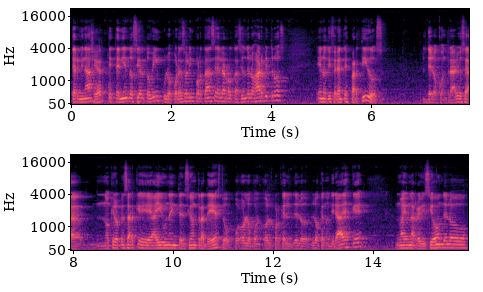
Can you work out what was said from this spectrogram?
terminás teniendo cierto vínculo. Por eso la importancia de la rotación de los árbitros en los diferentes partidos. De lo contrario, o sea, no quiero pensar que hay una intención tras de esto, porque lo, que nos dirá es que no hay una revisión de, lo,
